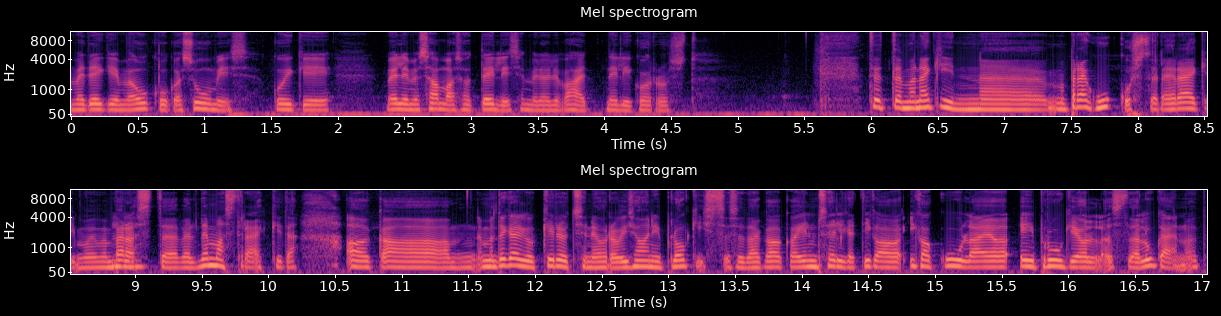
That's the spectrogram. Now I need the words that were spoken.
me tegime Ukuga Zoomis, kuigi me olime samas hotellis ja meil oli vahet neli korrust teate, ma nägin, äh, ma praegu Ukust veel ei räägi, me võime mhm. pärast mm -hmm. veel temast rääkida, aga ma tegelikult kirjutasin Eurovisiooni blogisse seda ka, aga ilmselgelt iga, iga kuulaja ei pruugi olla seda lugenud.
